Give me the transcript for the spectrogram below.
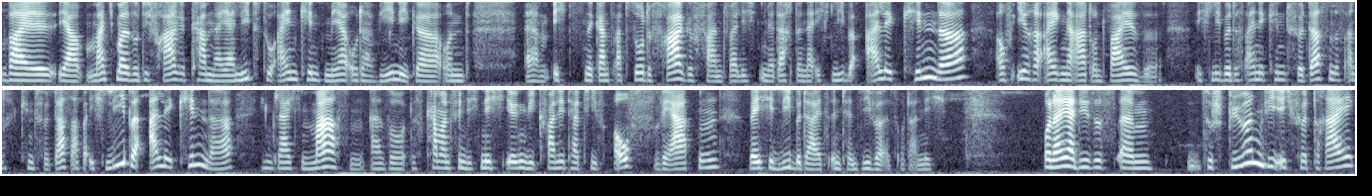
weil ja manchmal so die Frage kam, naja, liebst du ein Kind mehr oder weniger? Und ähm, ich das eine ganz absurde Frage fand, weil ich mir dachte, na, ich liebe alle Kinder auf ihre eigene Art und Weise. Ich liebe das eine Kind für das und das andere Kind für das, aber ich liebe alle Kinder in gleichem Maßen. Also das kann man, finde ich, nicht irgendwie qualitativ aufwerten, welche Liebe da jetzt intensiver ist oder nicht. Und naja, dieses ähm, zu spüren, wie ich für drei,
